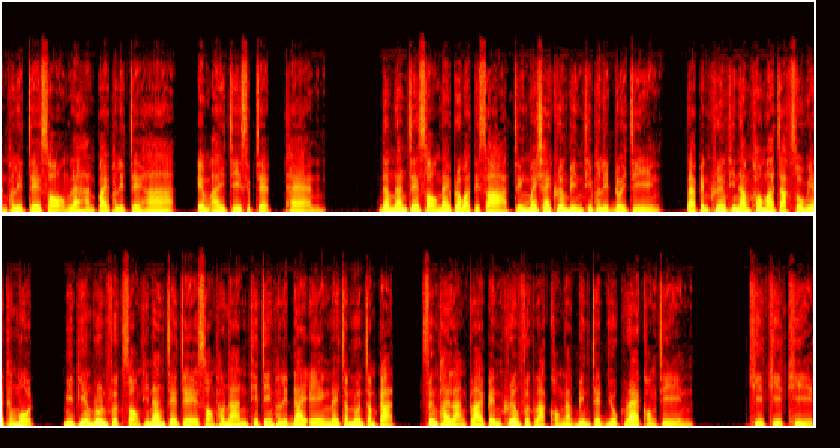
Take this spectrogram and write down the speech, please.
นผลิต J2 และหันไปผลิต J5 MiG-17 แทน ดังนั้น J2 ในประวัติศาสตร์ จึงไม่ใช่เครื่องบินที่ผลิตโดยจีน แต่เป็นเครื่องที่นำเข้ามาจากโซเวียตทั้งหมด มีเพียงรุ่นฝึก 2 ที่นั่ง JJ2 เท่านั้นที่จีนผลิตได้เองในจำนวนจำกัด ซึ่งภายหลังกลายเป็นเครื่องฝึกหลักของนักบินเจ็ตยุคแรกของจีน ขีดขีดขีด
